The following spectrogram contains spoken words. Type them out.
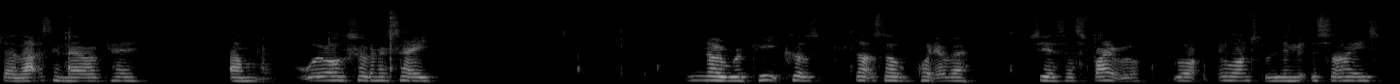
So that's in there, okay. Um, we're also going to say no repeat because that's the whole point of a CSS sprite rule. We want, we want to limit the size.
